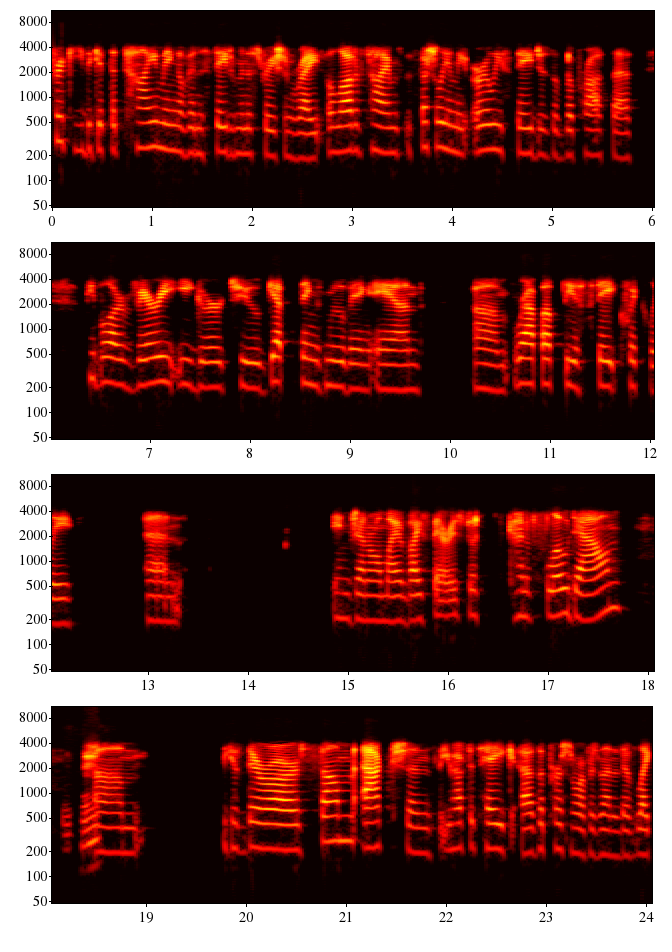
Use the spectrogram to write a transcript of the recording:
tricky to get the timing of an estate administration right. A lot of times, especially in the early stages of the process, people are very eager to get things moving and um, wrap up the estate quickly. And in general, my advice there is just kind of slow down Mhm. um, because there are some actions that you have to take as a personal representative, like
